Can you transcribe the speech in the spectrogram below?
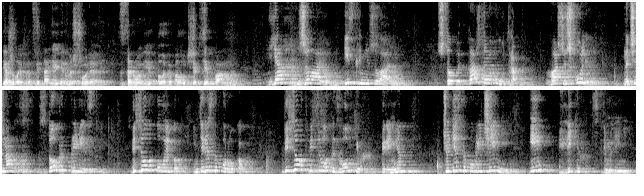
Я желаю процветания первой школе, здоровья, благополучия всем вам. Я желаю, искренне желаю, чтобы каждое утро в вашей школе начиналось с добрых приветствий, веселых улыбок, интересных уроков, веселых-веселых и звонких перемен, чудесных увлечений и великих стремлений.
